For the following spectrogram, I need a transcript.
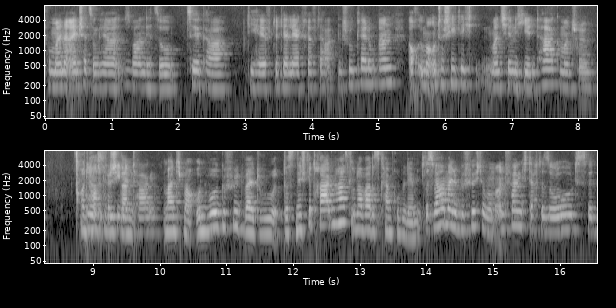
von meiner Einschätzung her waren jetzt so circa die Hälfte der Lehrkräfte hatten Schulkleidung an. Auch immer unterschiedlich, manche nicht jeden Tag, manche und hast du dich dann Tagen. manchmal unwohl gefühlt, weil du das nicht getragen hast oder war das kein Problem? Das war meine Befürchtung am Anfang. Ich dachte so, das wird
